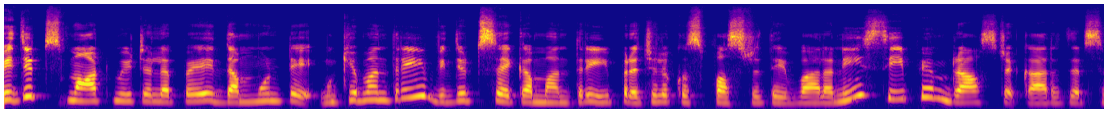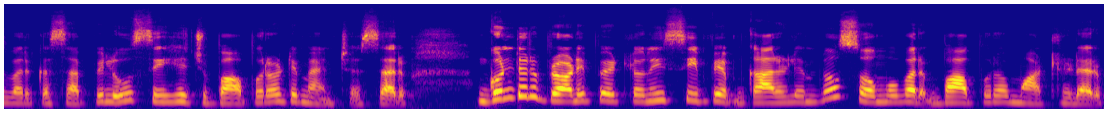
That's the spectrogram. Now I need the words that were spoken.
విద్యుత్ స్మార్ట్ మీటర్లపై దమ్ముంటే ముఖ్యమంత్రి విద్యుత్ శాఖ మంత్రి ప్రజలకు స్పష్టత ఇవ్వాలని సిపిఎం రాష్ట్ర కార్యదర్శి వర్గ సభ్యులు సిహెచ్ బాబురావు డిమాండ్ చేశారు. గుంటూరు బ్రాడీపేటలోని సిపిఎం కార్యాలయంలో సోమవారం బాబురావు మాట్లాడారు.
